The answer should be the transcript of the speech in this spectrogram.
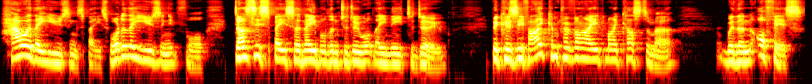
How are they using space? What are they using it for? Does this space enable them to do what they need to do? Because if I can provide my customer with an office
